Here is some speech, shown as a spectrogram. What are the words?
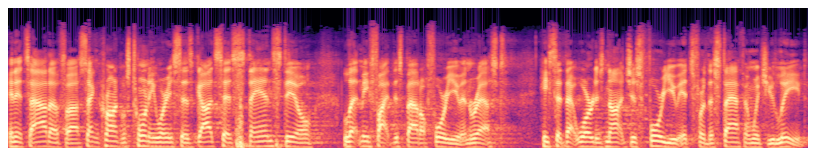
And it's out of uh, 2 Chronicles 20 where he says, God says, stand still. Let me fight this battle for you and rest. He said that word is not just for you, it's for the staff in which you lead.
